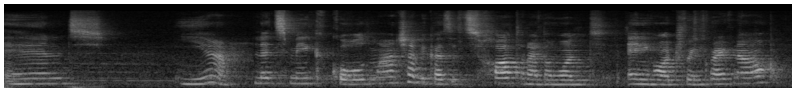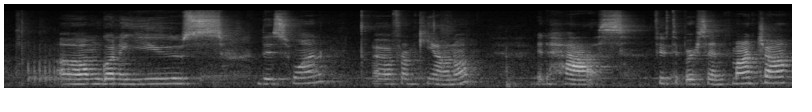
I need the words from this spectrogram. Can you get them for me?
and yeah let's make cold matcha because it's hot and I don't want any hot drink right now I'm gonna use this one uh, from Kiano it has 50% matcha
